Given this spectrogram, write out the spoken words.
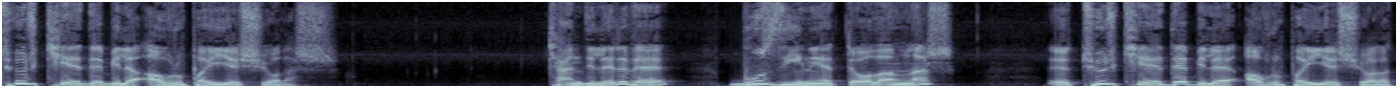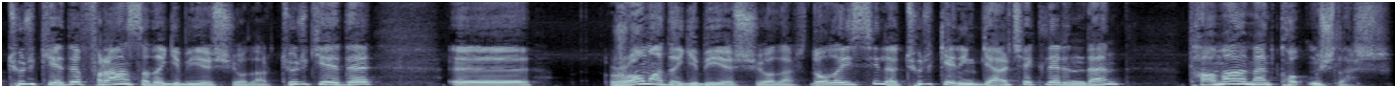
Türkiye'de bile Avrupa'yı yaşıyorlar. Kendileri ve bu zihniyette olanlar e, Türkiye'de bile Avrupa'yı yaşıyorlar. Türkiye'de Fransa'da gibi yaşıyorlar. Türkiye'de e, Roma'da gibi yaşıyorlar. Dolayısıyla Türkiye'nin gerçeklerinden tamamen kopmuşlar.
